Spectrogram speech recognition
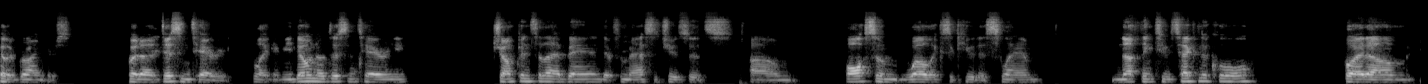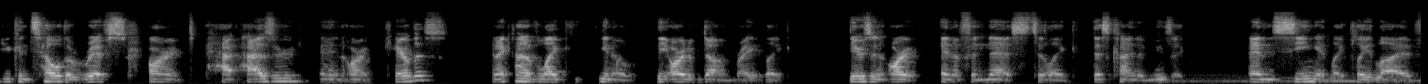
killer grinders. But uh, Dysentery, like if you don't know Dysentery, jump into that band. They're from Massachusetts. Um, awesome, well executed slam. Nothing too technical, but um, you can tell the riffs aren't haphazard and aren't careless. And I kind of like, you know, the art of dumb, right? Like there's an art and a finesse to like this kind of music. And seeing it like played live,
